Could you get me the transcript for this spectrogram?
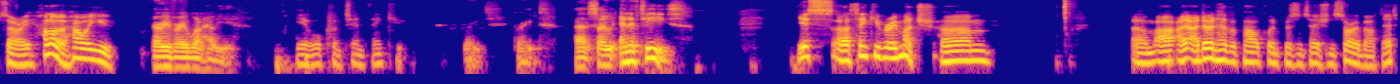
Sorry. Hello, how are you? Very, very well. How are you? Yeah, well content. Thank you. Great, great. so NFTs. Yes, thank you very much. Um, um, I, I, don't have a PowerPoint presentation, sorry about that.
